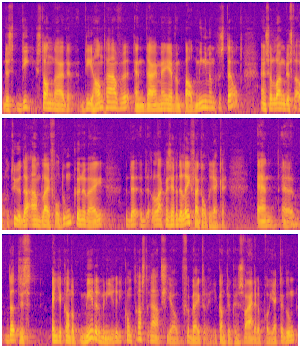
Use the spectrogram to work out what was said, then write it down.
Dus die standaarden, die handhaven we en daarmee hebben we een bepaald minimum gesteld. En zolang dus de apparatuur daaraan blijft voldoen, kunnen wij, de, de laat ik maar zeggen, de leeftijd oprekken. En uh, dat is en je kan op meerdere manieren die contrastratio verbeteren. Je kan natuurlijk een zwaardere projecten doen,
